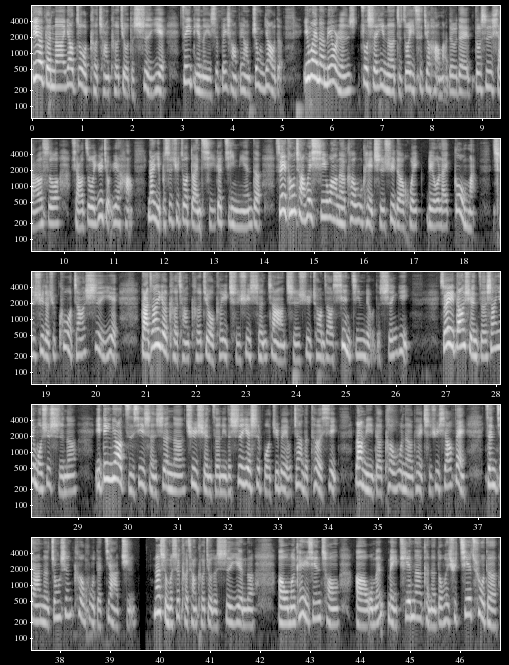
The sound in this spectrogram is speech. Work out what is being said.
第二个呢，要做可长可久的事业，这一点呢也是非常非常重要的。因为呢，没有人做生意呢只做一次就好嘛，对不对？都是想要说想要做越久越好，那也不是去做短期一个几年的，所以通常会希望呢客户可以持续的回流来购买，持续的去扩张事业，打造一个可长可久、可以持续生长、持续创造现金流的生意。所以当选择商业模式时呢？一定要仔细审慎呢，去选择你的事业是否具备有这样的特性，让你的客户呢可以持续消费，增加呢终身客户的价值。那什么是可长可久的事业呢？呃，我们可以先从呃我们每天呢可能都会去接触的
